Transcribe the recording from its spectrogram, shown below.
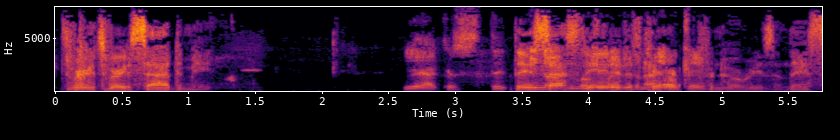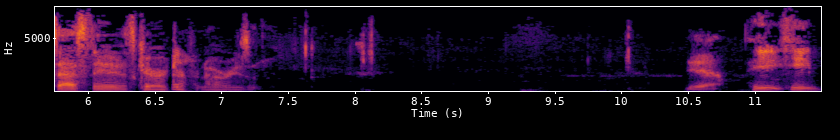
it's very, it's very sad to me. Yeah, because They you know he loves playing assassinated his character for no reason. They assassinated his character for no reason. Yeah, he he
